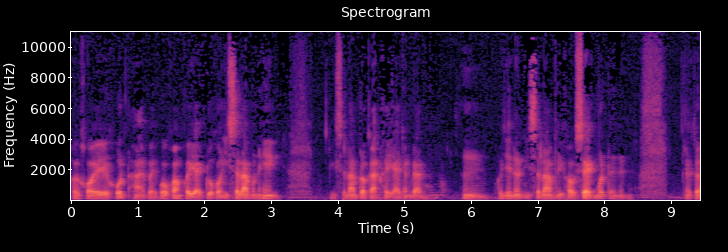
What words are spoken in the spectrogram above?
ค่อยๆคดหายไปเพราะความขยายตัวของอิสลามมันแห้งอิสลามต้อการขยายทางด้านอืมเพราะฉะนั้นอิสลามนี่เขาแสกมดอันนั้นแล้วก็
